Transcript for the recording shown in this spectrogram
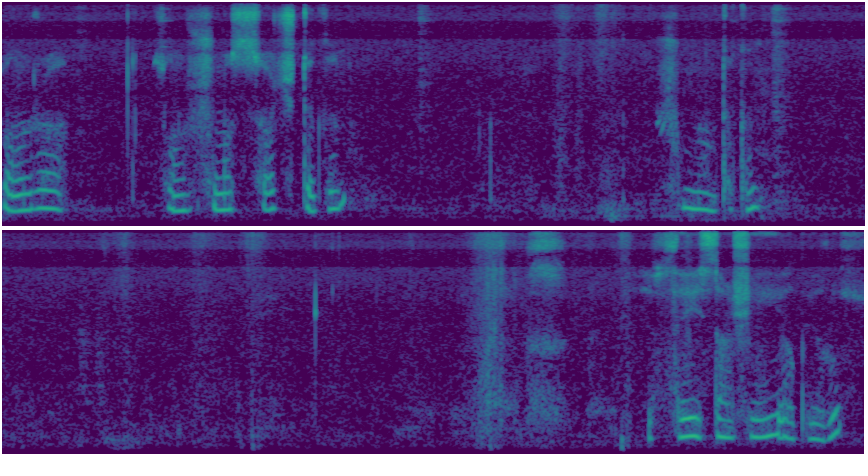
Sonra sonra şuna saç takın. Şundan takın. Face'den şeyi yapıyoruz.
